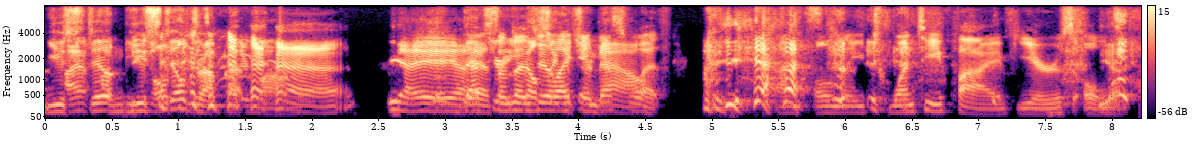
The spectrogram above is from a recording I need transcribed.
You still I'm you still drop that bomb. Yeah yeah yeah, yeah. That's your sometimes you're like signature and guess what yeah, i'm only 25 years old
